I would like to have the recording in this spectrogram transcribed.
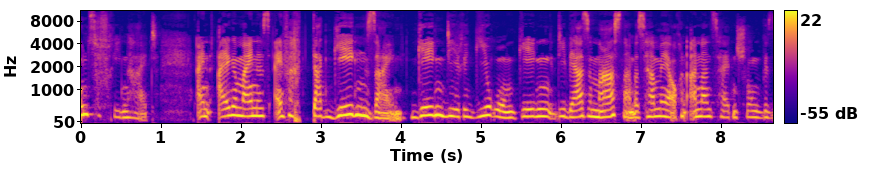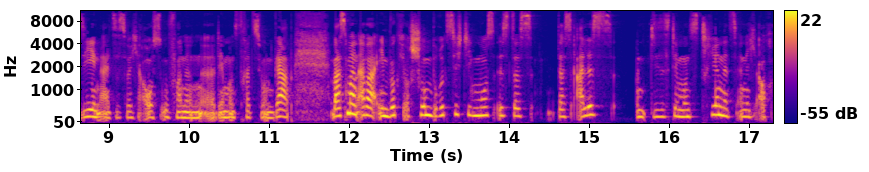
Unzufriedenheit, ein allgemeines einfach dagegen sein, gegen die Regierung, gegen diverse Maßnahmen. Das haben wir ja auch in anderen Zeiten schon gesehen, als es solche ausufernden äh, Demonstrationen gab. Was man aber eben wirklich auch schon berücksichtigen muss, ist, dass das alles und dieses Demonstrieren letztendlich auch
